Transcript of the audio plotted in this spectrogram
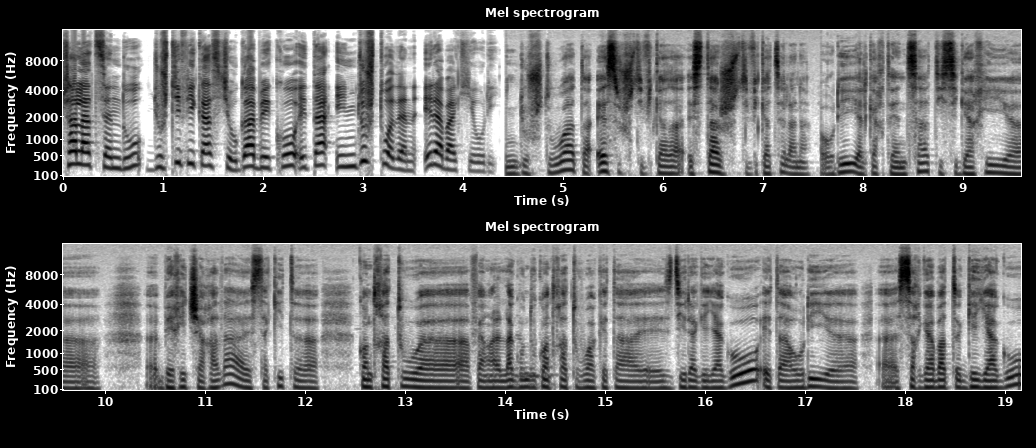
salatzen du justifikazio gabeko eta injustua den erabaki hori. Injustua eta ez justifikatzea, ez da justifikatzea hori elkarteen zat izigarri uh, berri txarra da, ez dakit uh, kontratu, uh, lagundu kontratuak eta ez dira gehiago, eta hori uh, zerga bat gehiago,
